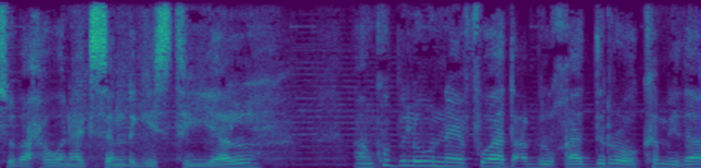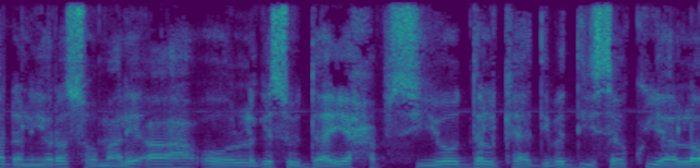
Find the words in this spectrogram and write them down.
subax wanaagsan dhegeystayaal aan ku bilownay fu'aad cabdulqaadir oo ka mid ah dhallinyaro soomaali ah oo laga soo daayay xabsiyo dalka dibaddiisa ku yaalla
